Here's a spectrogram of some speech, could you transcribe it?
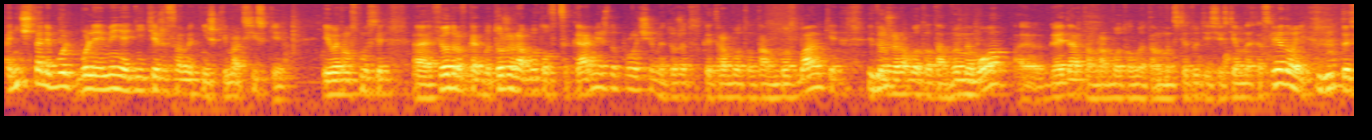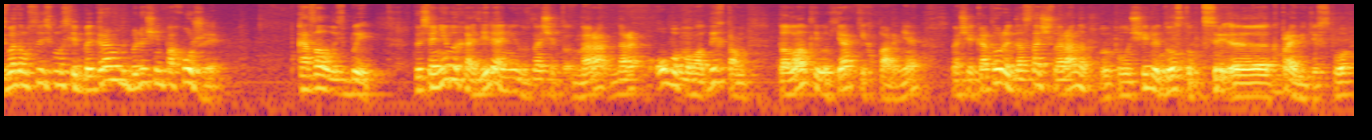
Они читали более-менее одни и те же самые книжки, марксистские. И в этом смысле э, Федоров как бы тоже работал в ЦК, между прочим, и тоже, так сказать, работал там в Госбанке, и тоже работал там в ММО, э, Гайдар там работал в этом Институте системных исследований. То есть в этом смысле бэкграунды были очень похожие, казалось бы. То есть они выходили, они, значит, на, на, оба молодых, там, талантливых, ярких парня, значит, которые достаточно рано получили доступ к, э, к правительству,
